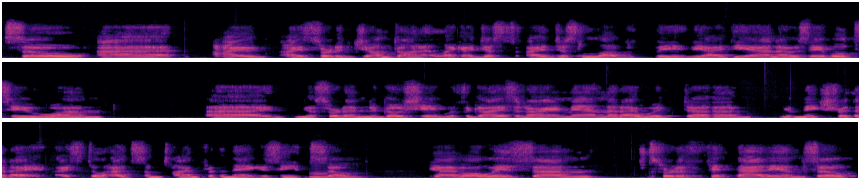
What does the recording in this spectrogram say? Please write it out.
so uh, I I sort of jumped on it. Like I just I just loved the the idea, and I was able to um, uh, you know sort of negotiate with the guys at Iron Man that I would uh, you know, make sure that I I still had some time for the magazine. Mm-hmm. So yeah, I've always um, sort of fit that in. So.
